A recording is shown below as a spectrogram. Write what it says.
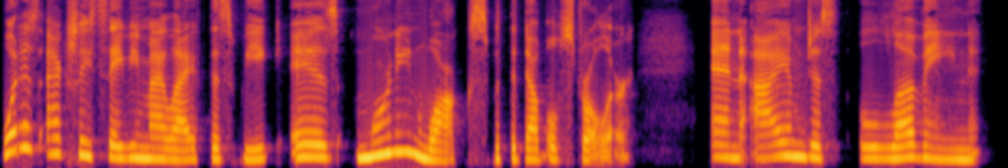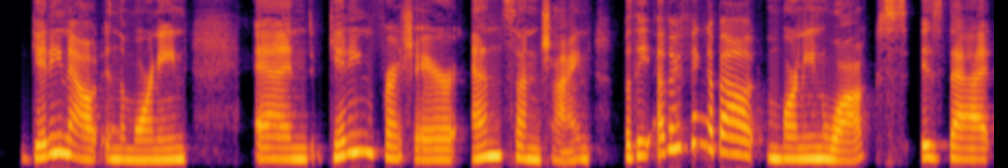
what is actually saving my life this week is morning walks with the double stroller. And I am just loving getting out in the morning and getting fresh air and sunshine. But the other thing about morning walks is that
